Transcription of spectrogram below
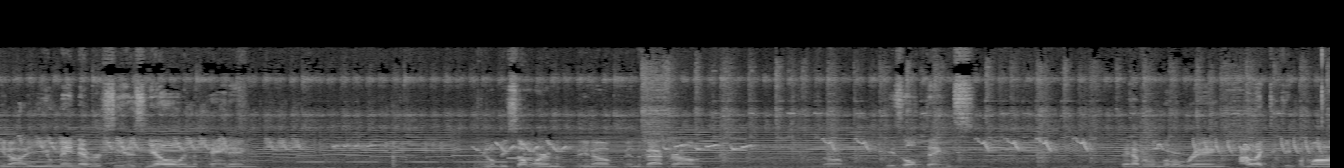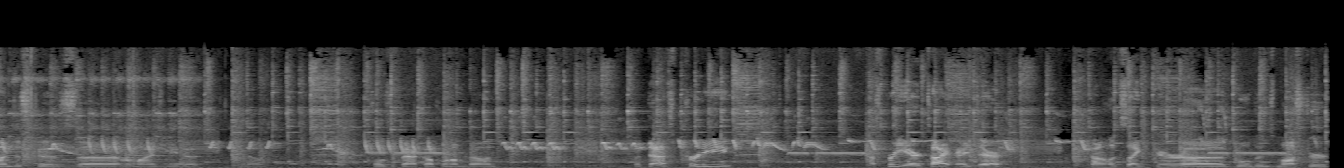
you know, you may never see this yellow in the painting. It'll be somewhere in the, you know, in the background. So these little things, they have a little ring. I like to keep them on just because uh, that reminds me to, you know, close it back up when I'm done. But that's pretty, that's pretty airtight right there. Kind of looks like your uh, Gulden's mustard.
